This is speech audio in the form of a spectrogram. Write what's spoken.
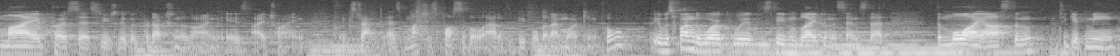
My process usually with production design is I try and extract as much as possible out of the people that I'm working for. It was fun to work with Stephen Blake in the sense that the more I asked them to give me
